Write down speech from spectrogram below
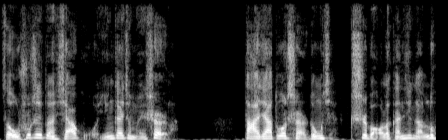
走出这段峡谷应该就没事了。大家多吃点东西，吃饱了赶紧赶路。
